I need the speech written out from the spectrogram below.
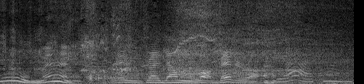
Ooh, man. You tried that one a lot better. Uh, Yeah, I kind of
